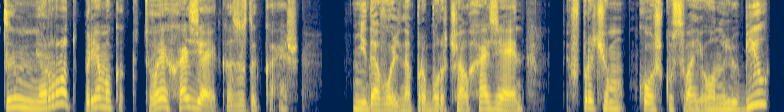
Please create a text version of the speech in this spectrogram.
Ты мне рот прямо как твоя хозяйка затыкаешь. Недовольно пробурчал хозяин. Впрочем, кошку свою он любил,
